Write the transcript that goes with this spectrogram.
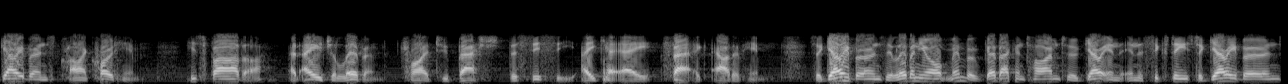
Gary Burns, I quote him, his father at age 11 tried to bash the sissy, aka fag, out of him. So Gary Burns, the 11-year-old, remember, go back in time to Gary in, in the 60s to Gary Burns,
